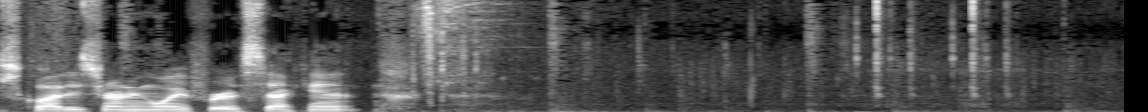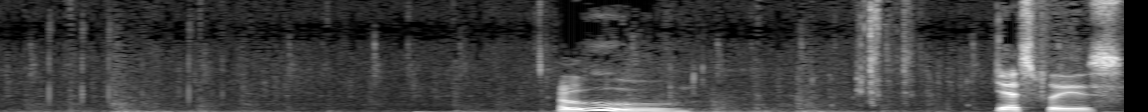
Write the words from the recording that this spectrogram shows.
Just glad he's running away for a second. Ooh. Yes, please.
